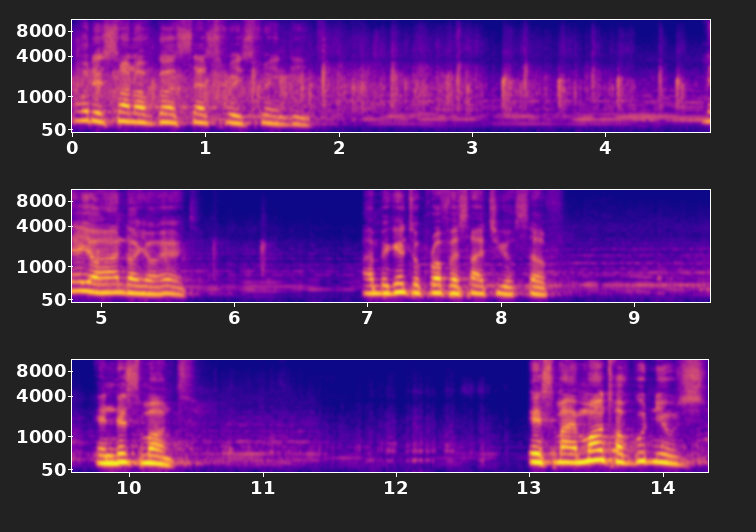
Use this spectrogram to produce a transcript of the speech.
Who the Son of God sets free is free indeed. Lay your hand on your head and begin to prophesy to yourself. In this month, it's my month of good news.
